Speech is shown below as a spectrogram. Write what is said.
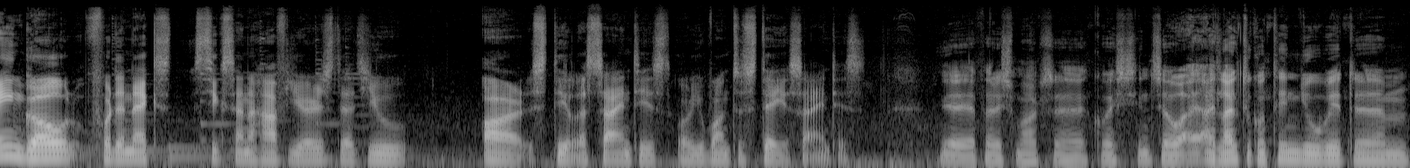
Main goal for the next six and a half years that you are still a scientist or you want to stay a scientist? Yeah, yeah very smart uh, question. So I, I'd like to continue with um,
